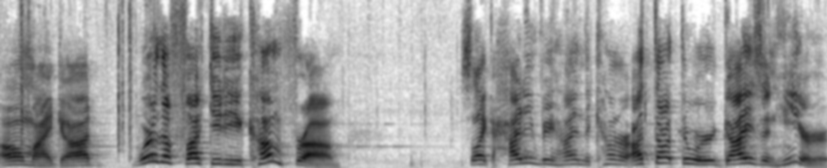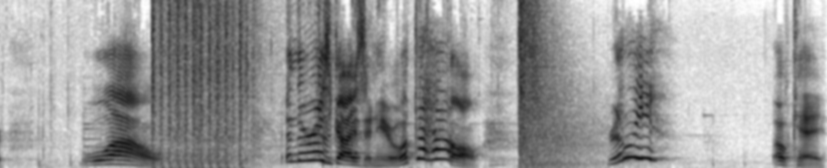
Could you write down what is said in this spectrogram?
Oh my god, where the fuck did he come from? It's like hiding behind the counter. I thought there were guys in here. Wow. And there is guys in here. What the hell? Really? Okay.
